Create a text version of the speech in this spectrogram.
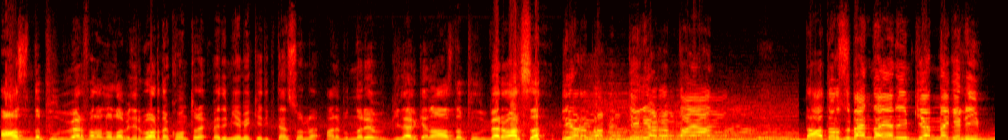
Ağzında pul biber falan olabilir bu arada. Kontrol etmedim yemek yedikten sonra. Hani bunları yapıp gülerken ağızda pul biber varsa. Geliyorum Rabbim geliyorum dayan. Daha doğrusu ben dayanayım ki yanına geleyim.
